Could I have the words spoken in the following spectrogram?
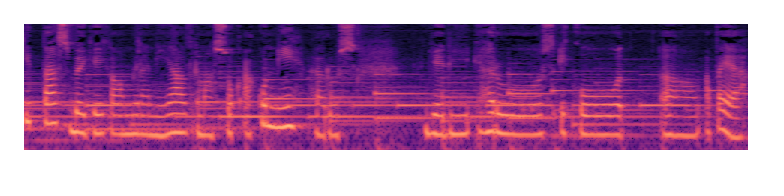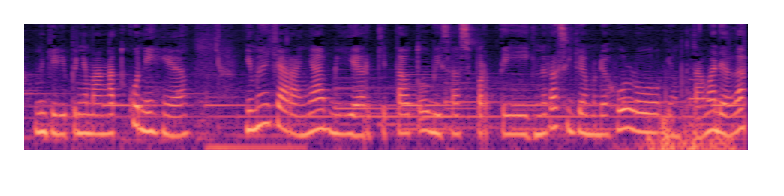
kita sebagai kaum milenial termasuk aku nih harus jadi harus ikut um, apa ya menjadi penyemangatku nih ya Gimana caranya biar kita tuh bisa seperti generasi zaman dahulu? Yang pertama adalah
